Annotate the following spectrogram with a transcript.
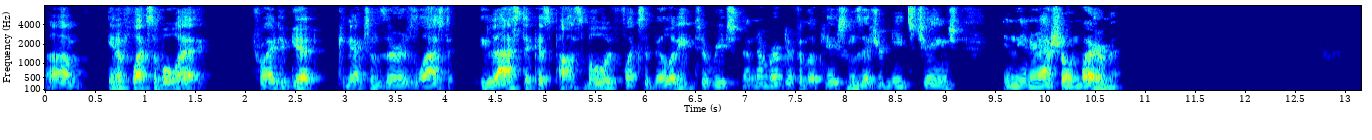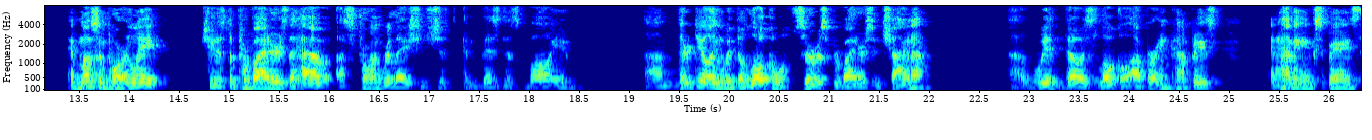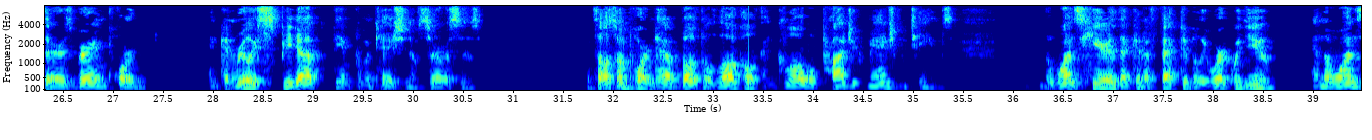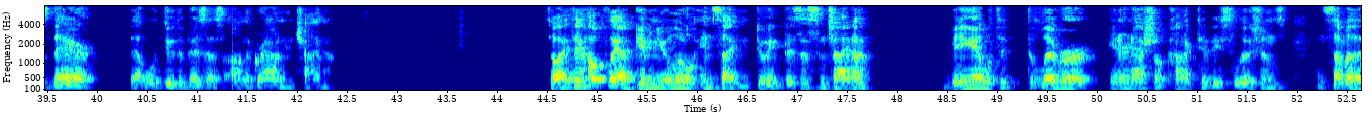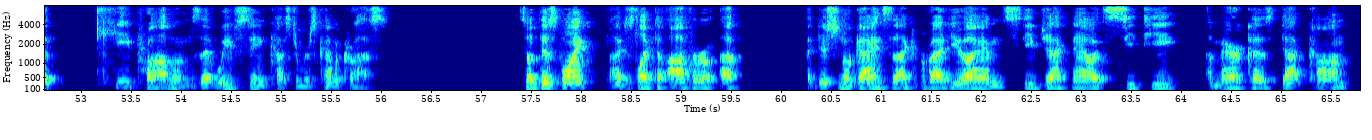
um, in a flexible way. Try to get connections that are as elastic, elastic as possible with flexibility to reach a number of different locations as your needs change in the international environment. And most importantly, choose the providers that have a strong relationship and business volume. Um, they're dealing with the local service providers in China, uh, with those local operating companies, and having experience there is very important and can really speed up the implementation of services. It's also important to have both the local and global project management teams, the ones here that can effectively work with you, and the ones there that will do the business on the ground in China. So I think hopefully I've given you a little insight in doing business in China, being able to deliver international connectivity solutions, and some of the key problems that we've seen customers come across. So at this point, I'd just like to offer up additional guidance that I can provide you. I am Steve Jacknow at ctamericas.com.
